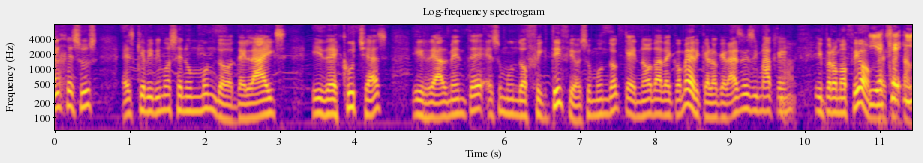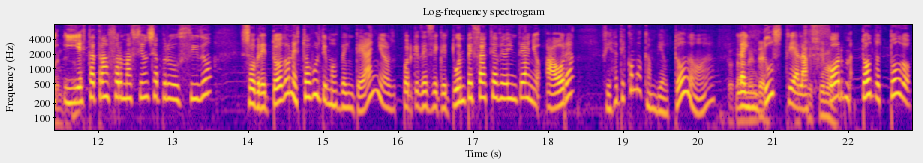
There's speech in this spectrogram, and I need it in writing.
matiz, Jesús, es que vivimos en un mundo de likes y de escuchas y realmente es un mundo ficticio, es un mundo que no da de comer, que lo que da es, es imagen y promoción. Y es que y, y esta transformación se ha producido sobre todo en estos últimos 20 años, porque desde que tú empezaste hace 20 años, ahora, fíjate cómo ha cambiado todo, ¿eh? La industria, muchísimo. la forma, todo, todo,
